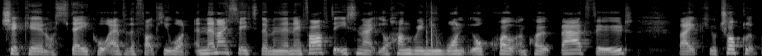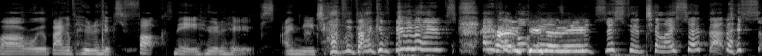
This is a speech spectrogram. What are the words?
chicken or steak or whatever the fuck you want. And then I say to them, and then if after eating that you're hungry and you want your quote unquote bad food, like your chocolate bar or your bag of hula hoops, fuck me, hula hoops. I need to have a bag of hula hoops. I How forgot they existed till I said that. They're so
